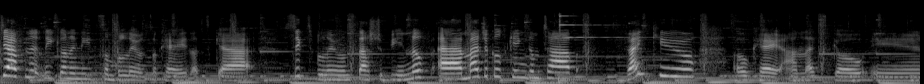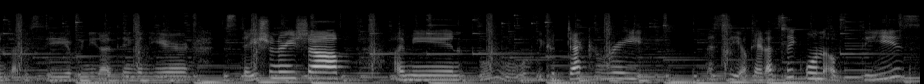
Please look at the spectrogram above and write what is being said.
definitely gonna need some balloons. Okay, let's get six balloons. That should be enough. Uh, Magical Kingdom tab. Thank you. Okay, and let's go in. Let me see if we need anything in here. The stationery shop. I mean, ooh, we could decorate. Let's see. Okay, let's take one of these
